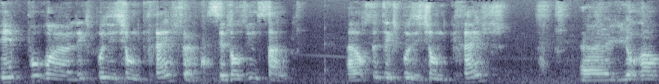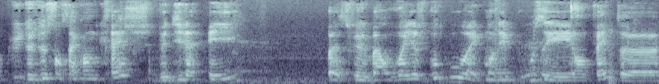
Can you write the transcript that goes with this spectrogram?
Et pour euh, l'exposition de crèche, c'est dans une salle. Alors, cette exposition de crèche, euh, il y aura plus de 250 crèches de divers pays. Parce que bah, on voyage beaucoup avec mon épouse et en fait, euh,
